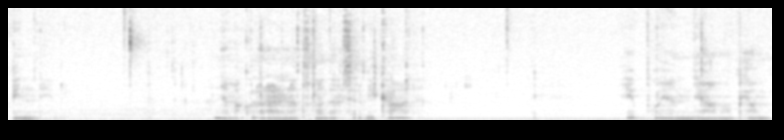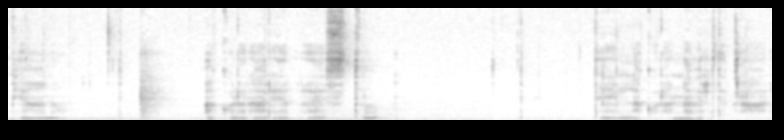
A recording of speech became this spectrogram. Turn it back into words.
Quindi andiamo a colorare la zona della cervicale e poi andiamo pian piano a colorare il resto della colonna vertebrale.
